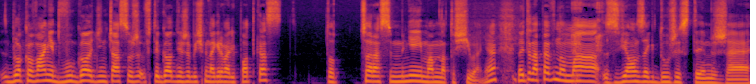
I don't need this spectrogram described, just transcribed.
blokowanie dwóch godzin czasu w tygodniu, żebyśmy nagrywali podcast, to coraz mniej mam na to siłę, nie? No i to na pewno ma związek duży z tym, że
